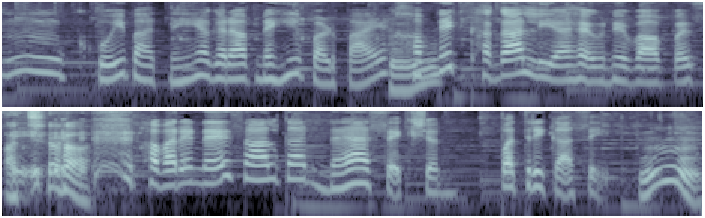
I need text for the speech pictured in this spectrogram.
हम्म, कोई बात नहीं अगर आप नहीं पढ़ पाए हमने खंगाल लिया है उन्हें वापस से। अच्छा। हमारे नए साल का नया सेक्शन पत्रिका से। हम्म।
